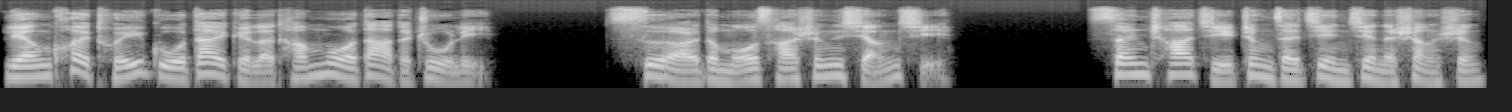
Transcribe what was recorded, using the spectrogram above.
两块腿骨带给了他莫大的助力。刺耳的摩擦声响起，三叉戟正在渐渐的上升，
